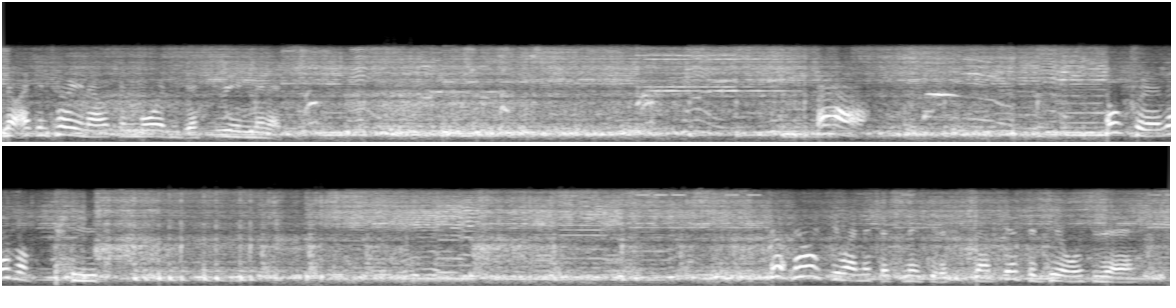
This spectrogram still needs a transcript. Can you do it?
No, I can tell you now, it's been more than just three minutes. Ah! Oh, for the love of Pete. No, now I see why Mr. Snake Eater stuff. He has to deal with the...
